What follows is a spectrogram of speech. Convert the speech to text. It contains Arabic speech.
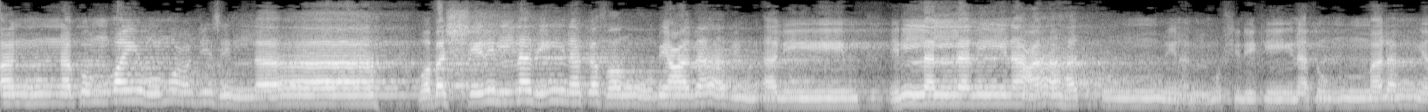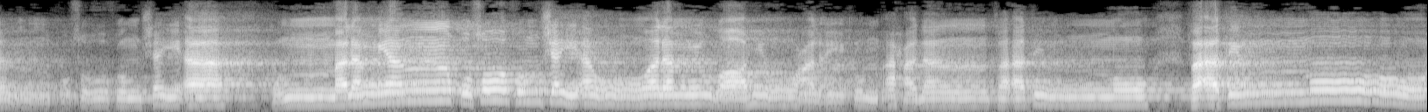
أنكم غير معجز الله وبشر الذين كفروا بعذاب أليم إلا الذين عاهدتم من المشركين ثم لم ينقصوكم شيئا ثم لم ينقصوكم شيئا ولم يظاهروا عليكم أحدا فأتموا, فأتموا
